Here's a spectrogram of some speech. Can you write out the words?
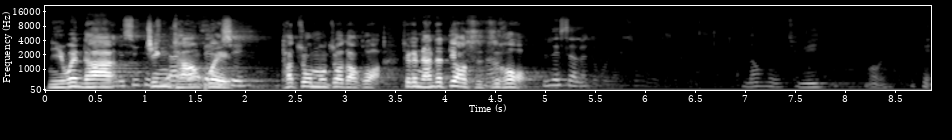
你问他 Monsieur que tu as 经常会 hébergé，他做梦做到过，这个男的吊死之后，Laisse-la. Non, mais tu es. bon, ok.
